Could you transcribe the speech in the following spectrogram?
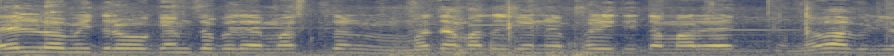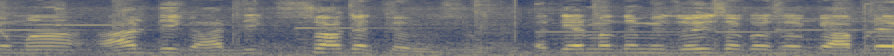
હેલો મિત્રો, કેમ છો બધા મસ્ત મજામાં તો છો ને ફરીથી તમારે નવા વિડીયોમાં હાર્દિક હાર્દિક સ્વાગત કરું છું. અત્યારમાં તમે જોઈ શકો છો કે આપણે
